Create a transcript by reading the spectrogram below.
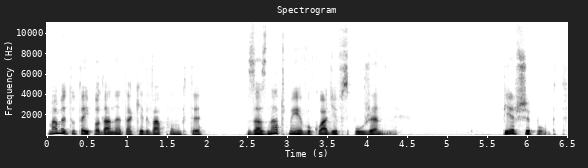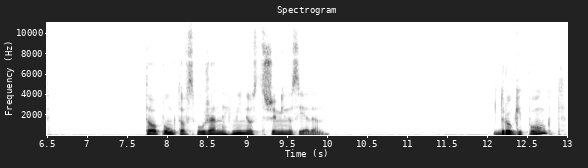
Mamy tutaj podane takie dwa punkty. Zaznaczmy je w układzie współrzędnych. Pierwszy punkt to punkt o współrzędnych minus 3, minus 1. Drugi punkt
